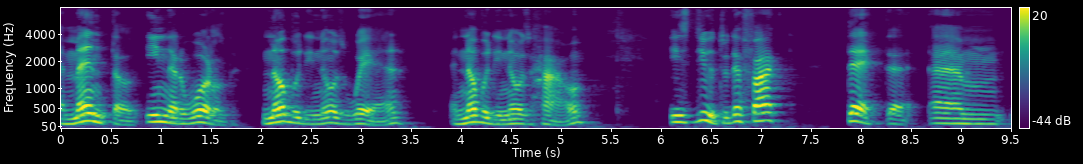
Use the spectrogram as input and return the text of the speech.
a mental inner world nobody knows where and nobody knows how is due to the fact that uh, um,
